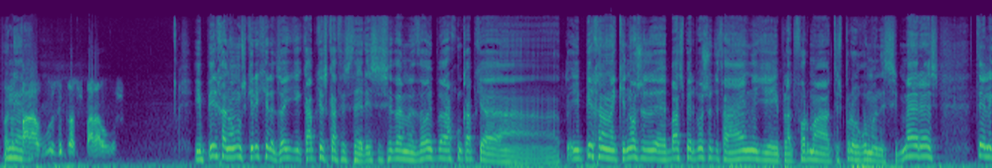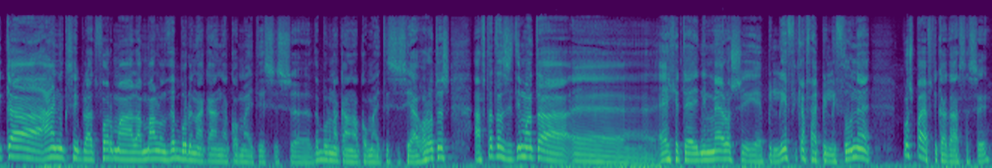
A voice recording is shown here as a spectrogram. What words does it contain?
Πολύ Τους ωραία. παραγωγούς δίπλα στους παραγωγούς. Υπήρχαν όμως κύριε Χιλετζάκη και κάποιες καθυστερήσεις Είδαμε εδώ υπάρχουν κάποια Υπήρχαν ανακοινώσεις εν πάση περιπτώσει ότι θα άνοιγε η πλατφόρμα τις προηγούμενες ημέρες Τελικά άνοιξε η πλατφόρμα αλλά μάλλον δεν μπορεί να κάνει ακόμα αιτήσεις. Δεν μπορούν να κάνουν ακόμα αιτήσεις οι αγρότες. Αυτά τα ζητήματα ε, έχετε ενημέρωση, επιλύθηκαν, θα επιληθούν Πώς πάει αυτή η κατάσταση;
